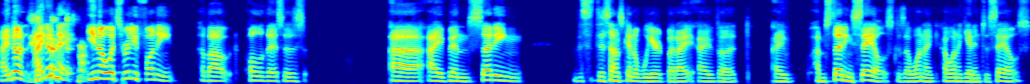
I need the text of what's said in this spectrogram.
I don't. I don't. you know what's really funny about all of this is, uh, I've been studying. This this sounds kind of weird, but I I've uh I I'm studying sales because I want to I want to get into sales,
